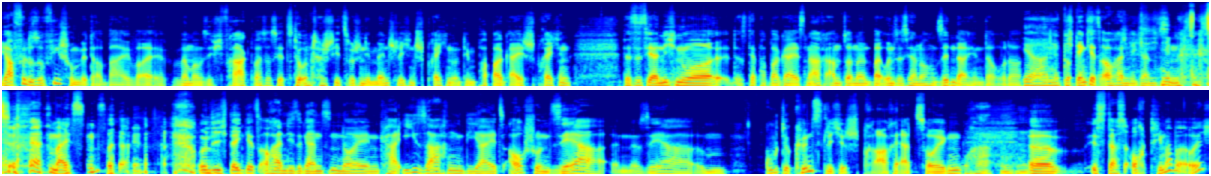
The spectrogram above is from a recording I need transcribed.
ja, Philosophie schon mit dabei, weil wenn man sich fragt, was ist jetzt der Unterschied zwischen dem menschlichen Sprechen und dem Papagei-Sprechen, das ist ja nicht nur, dass der Papagei es nachahmt, sondern bei uns ist ja noch ein Sinn dahinter, oder? Ja, eine Ich denke jetzt auch an die ganzen, meistens. Und ich denke jetzt auch an diese ganzen neuen KI-Sachen, die ja jetzt auch schon sehr, eine sehr ähm, gute künstliche Sprache erzeugen. Oha, mhm. äh, ist das auch Thema bei euch?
